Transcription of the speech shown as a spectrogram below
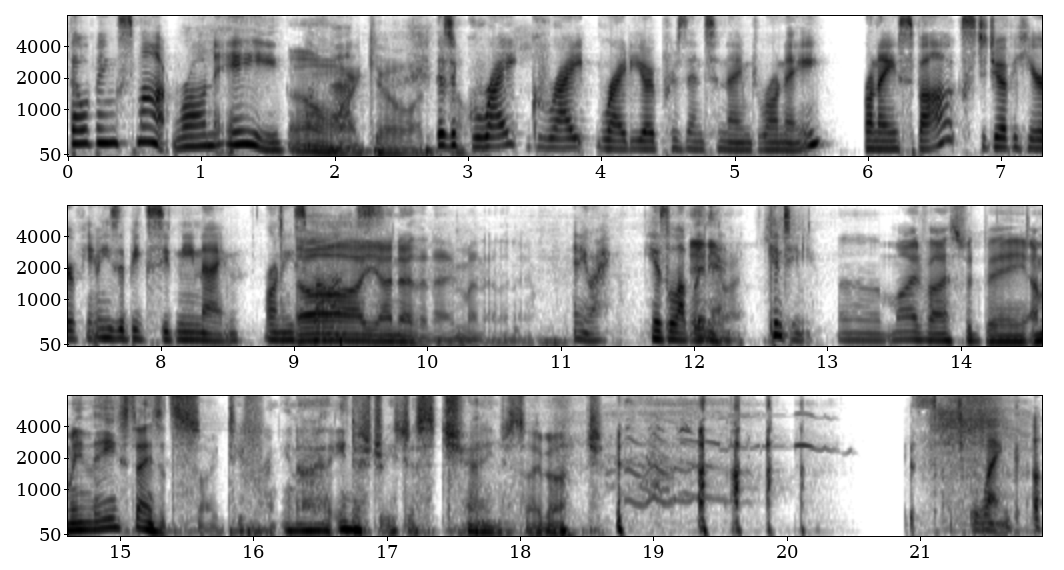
they were being smart. Ron E. Love Oh that. my god. There's a great, great radio presenter named Ronnie. Ronnie Sparks. Did you ever hear of him? He's a big Sydney name, Ronnie Sparks. Oh yeah, I know the name. I know the name. Anyway, here's a lovely name. Anyway. Continue. Uh, my advice would be, I mean, these days it's so different. You know, the industry's just changed so much. It's such a wanker.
